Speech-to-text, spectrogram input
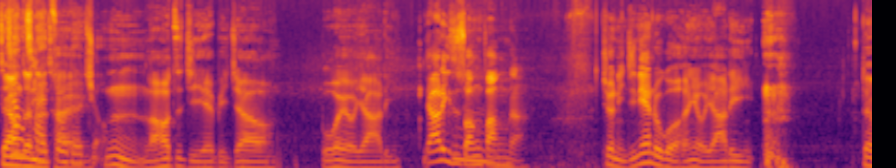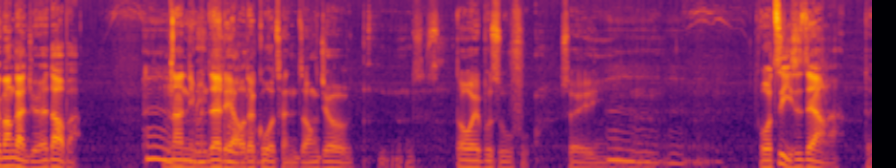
这样才做得久。嗯，然后自己也比较不会有压力，压力是双方的啊、就你今天如果很有压力，对方感觉得到吧？嗯，那你们在聊的，过程中就嗯都会不舒服，所以嗯嗯我自己是这样啦。对，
